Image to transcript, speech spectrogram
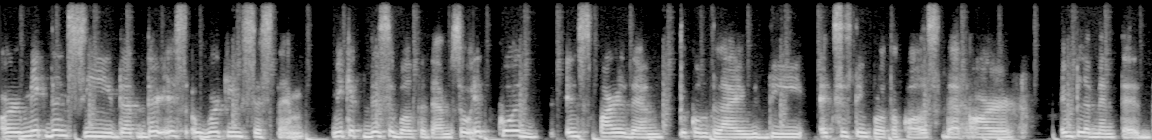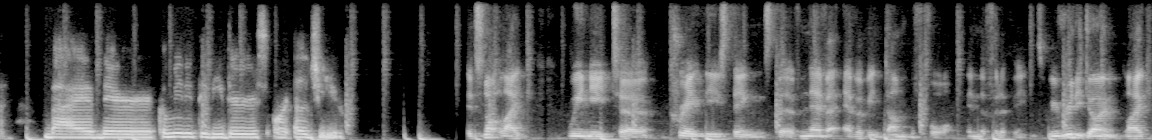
or make them see that there is a working system, make it visible to them. So it could inspire them to comply with the existing protocols that are implemented by their community leaders or LGU. It's not like we need to create these things that have never ever been done before in the Philippines. We really don't. Like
